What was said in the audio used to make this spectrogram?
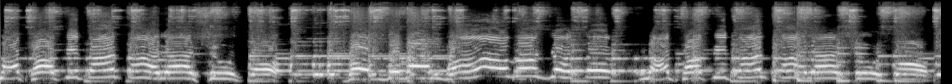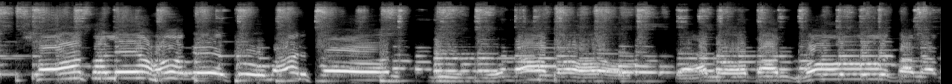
মাথা পিতা তারা সুত। বন্ধু বান্ধব মাথা পিতা তারা সুত সকলে হবে তোমার পর। কেন বান্ধ দালান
